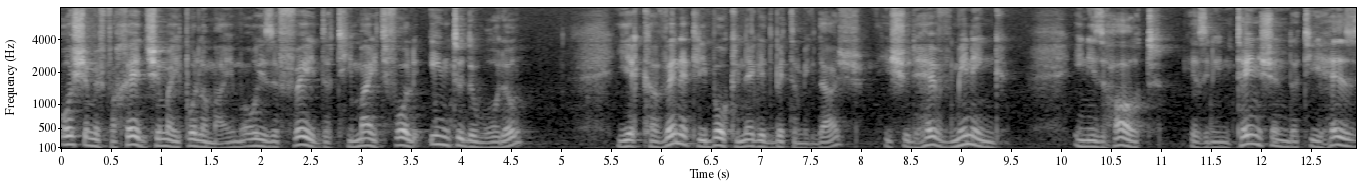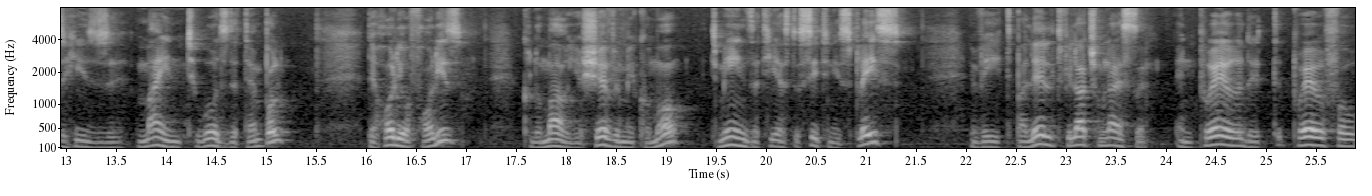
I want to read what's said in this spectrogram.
או שמפחד שמא ייפול למים, or is afraid that he might fall into the water, יכוון את ליבו כנגד בית המקדש, he should have meaning in his heart, he has an intention that he has his mind towards the temple, the Holy of Holies, כלומר יושב במקומו, it means that he has to sit in his place, ויתפלל תפילת שמונה עשרה, and prayer, the prayer for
